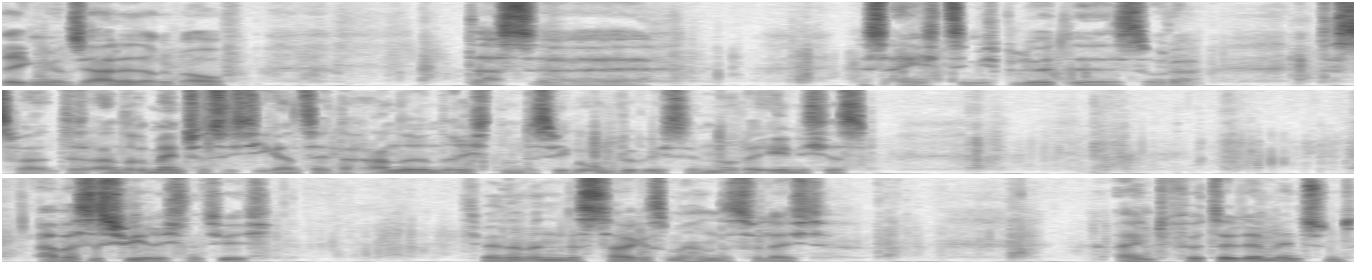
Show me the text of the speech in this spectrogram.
regen wir uns ja alle darüber auf, dass äh, es eigentlich ziemlich blöd ist oder dass, dass andere Menschen sich die ganze Zeit nach anderen richten und deswegen unglücklich sind oder ähnliches. Aber es ist schwierig, natürlich. Ich meine, am Ende des Tages machen das vielleicht ein Viertel der Menschen,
